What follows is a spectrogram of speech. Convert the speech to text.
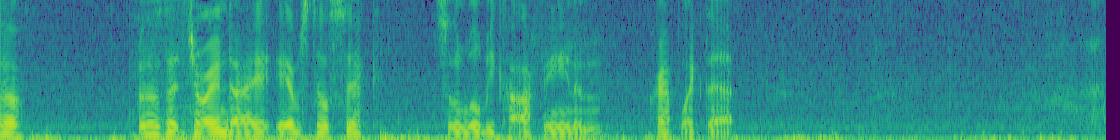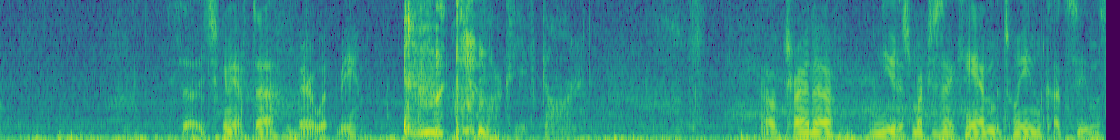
So, for those that joined, I am still sick, so there will be coughing and crap like that. So, you're just gonna have to bear with me. How far could he have gone? I'll try to mute as much as I can between cutscenes.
